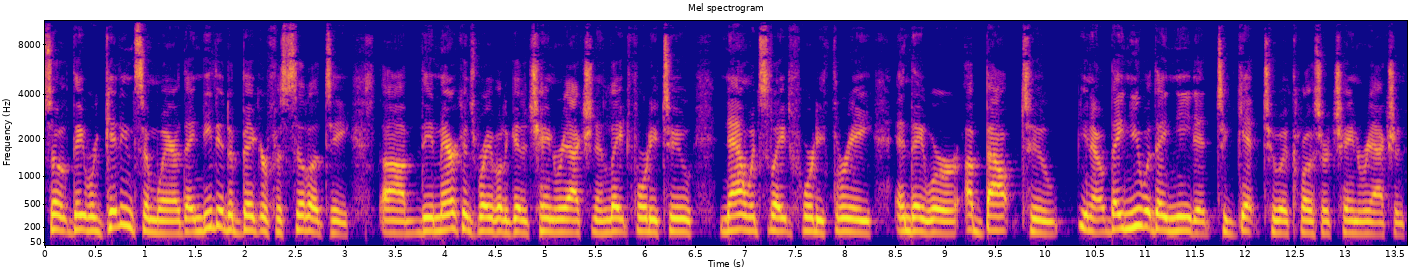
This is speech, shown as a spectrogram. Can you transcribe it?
So they were getting somewhere. They needed a bigger facility. Um, the Americans were able to get a chain reaction in late 42. Now it's late 43, and they were about to, you know, they knew what they needed to get to a closer chain reaction.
